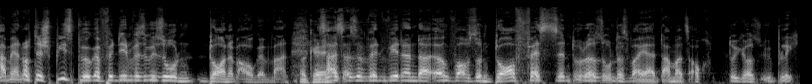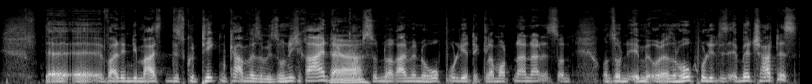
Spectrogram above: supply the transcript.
kam ja noch der Spießbürger, für den wir sowieso ein Dorn im Auge waren. Okay. Das heißt also, wenn wir dann da irgendwo auf so ein Dorffest sind oder so, und das war ja damals auch durchaus üblich, äh, äh, weil in die meisten Diskotheken kamen wir sowieso nicht rein. Da Ja. kamst du nur rein, wenn du hochpolierte Klamotten anhattest und, und so ein oder so ein hochpoliertes Image hattest.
